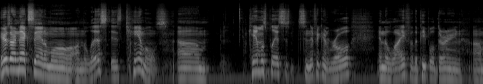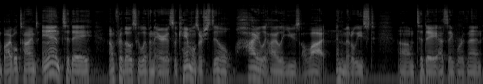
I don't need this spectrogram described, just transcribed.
Here's our next animal on the list is camels. Um, camels play a significant role in the life of the people during um, Bible times and today um, for those who live in the area. So camels are still highly, highly used a lot in the Middle East um, today as they were then.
